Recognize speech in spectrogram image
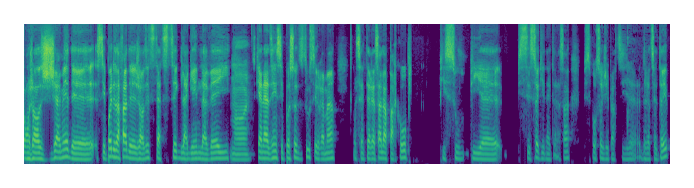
on jase jamais de. C'est pas des affaires de jaser de statistiques de la game de la veille Ouais. du Canadien, c'est pas ça du tout. C'est vraiment s'intéresser à leur parcours. Puis, puis, sou- puis, euh, puis c'est ça qui est intéressant. Puis c'est pour ça que j'ai parti euh, de Red Set Tape.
